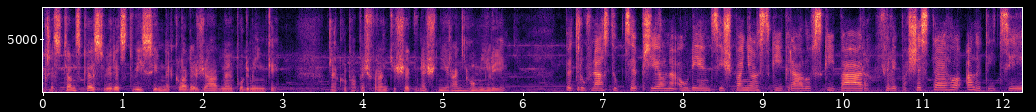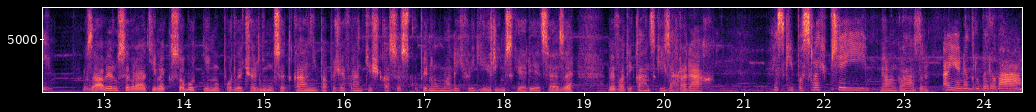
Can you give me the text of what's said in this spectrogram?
Křesťanské svědectví si neklade žádné podmínky, řekl papež František v dnešní ranní homílii. Petrův nástupce přijal na audienci španělský královský pár Filipa VI. a Letícii. V závěru se vrátíme k sobotnímu podvečernímu setkání papeže Františka se skupinou mladých lidí římské diecéze ve vatikánských zahradách. Hezký poslech přejí Milan Glázer a Jana Gruberová.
